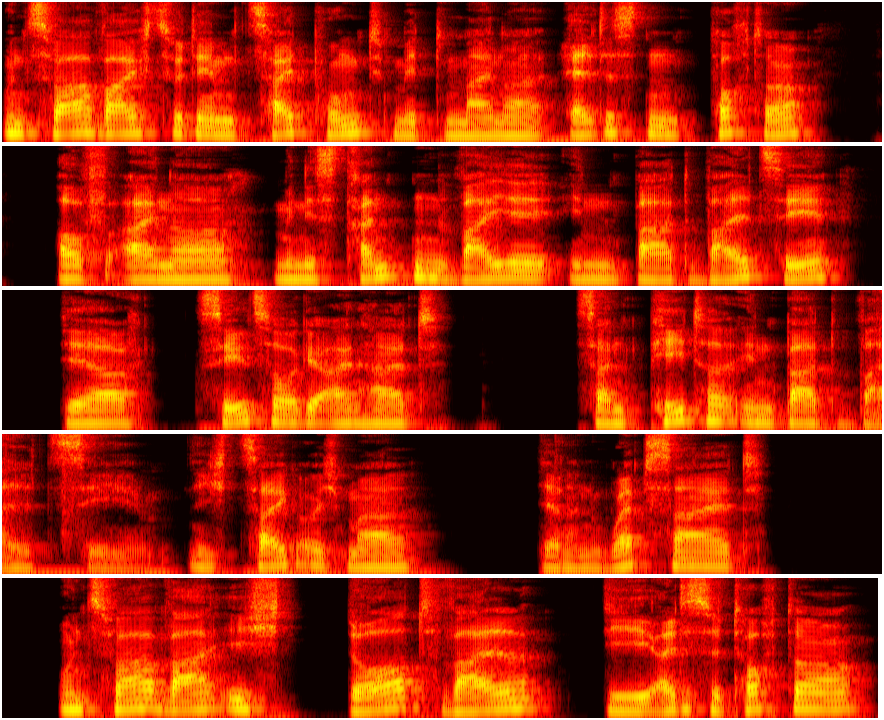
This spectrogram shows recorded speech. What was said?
Und zwar war ich zu dem Zeitpunkt mit meiner ältesten Tochter auf einer Ministrantenweihe in Bad Waldsee, der Seelsorgeeinheit St. Peter in Bad Waldsee. Ich zeige euch mal deren Website. Und zwar war ich dort, weil die älteste Tochter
